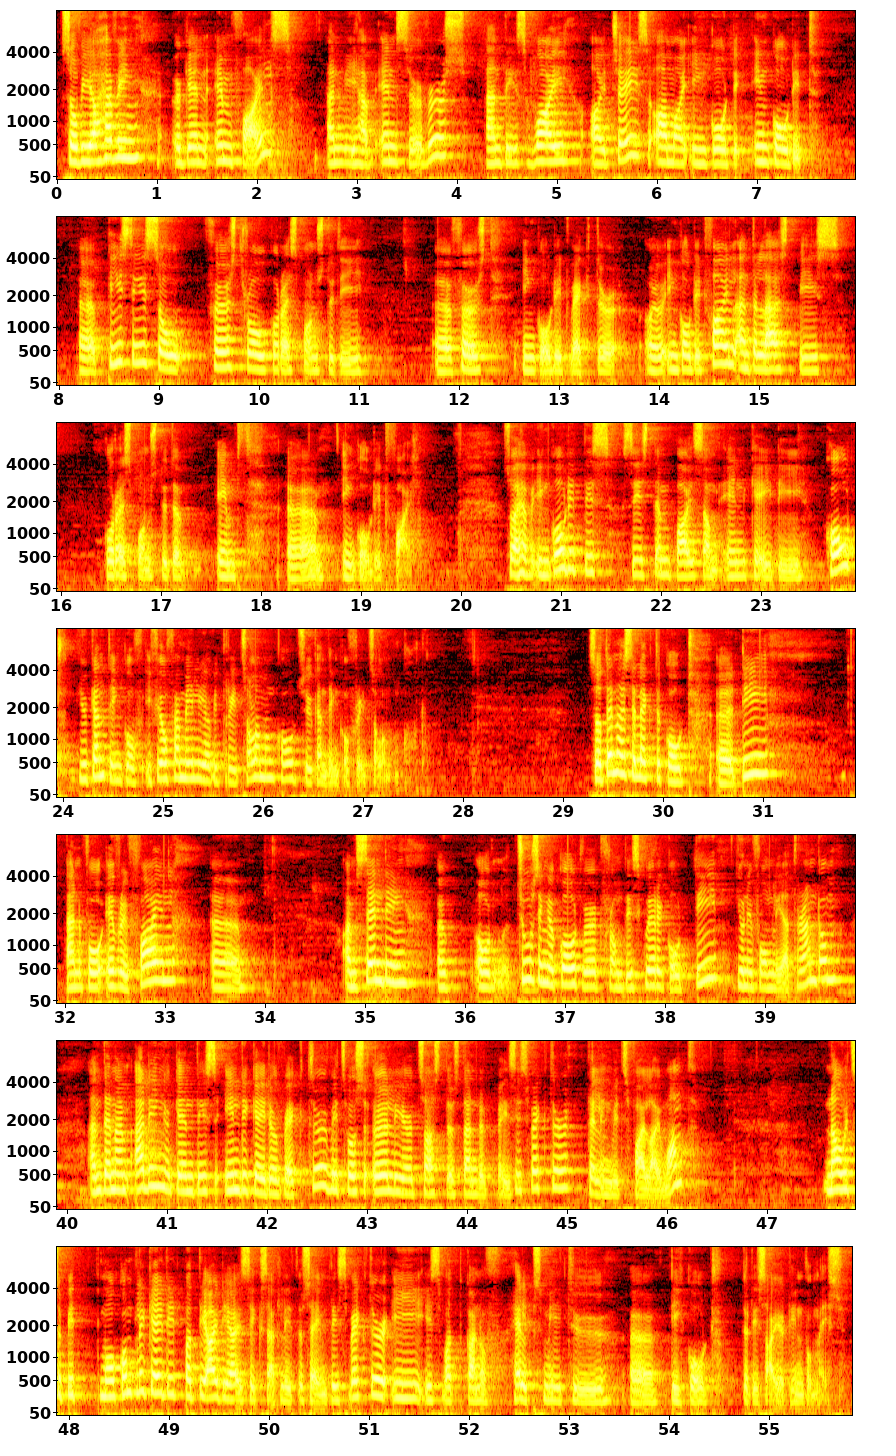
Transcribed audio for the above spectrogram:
So we are having, again, M files, and we have N servers, and these Yij's are my encoded, encoded uh, pieces. So first row corresponds to the uh, first encoded vector, or encoded file, and the last piece corresponds to the mth uh, encoded file. So I have encoded this system by some NKD code. You can think of, if you're familiar with Reed-Solomon codes, you can think of Reed-Solomon code. So then I select the code uh, D, and for every file, uh, I'm sending a, or choosing a code word from this query code D uniformly at random, and then I'm adding again this indicator vector, which was earlier just a standard basis vector telling which file I want. Now it's a bit more complicated, but the idea is exactly the same. This vector E is what kind of helps me to uh, decode the desired information.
